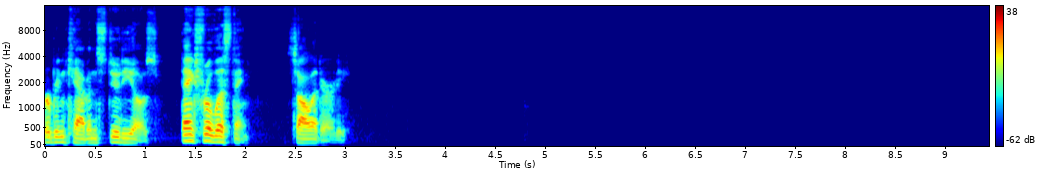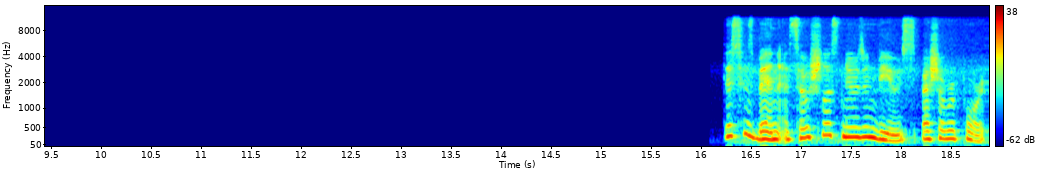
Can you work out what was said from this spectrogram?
Urban Cabin Studios. Thanks for listening. Solidarity. This has been a Socialist News and Views special report.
